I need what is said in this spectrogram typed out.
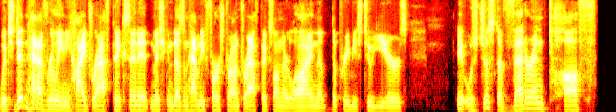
which didn't have really any high draft picks in it. Michigan doesn't have any first round draft picks on their line the, the previous two years. It was just a veteran, tough,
